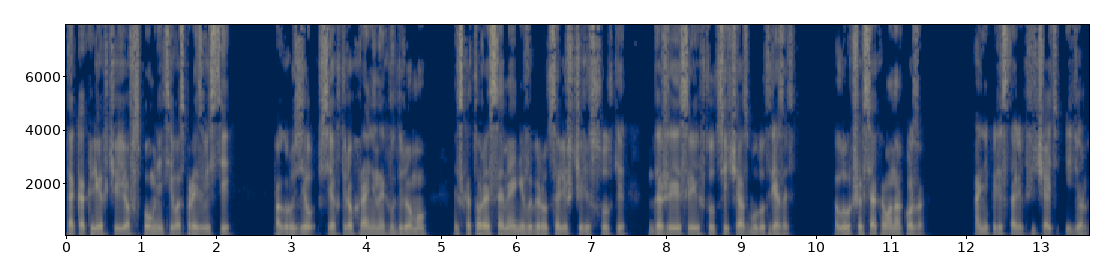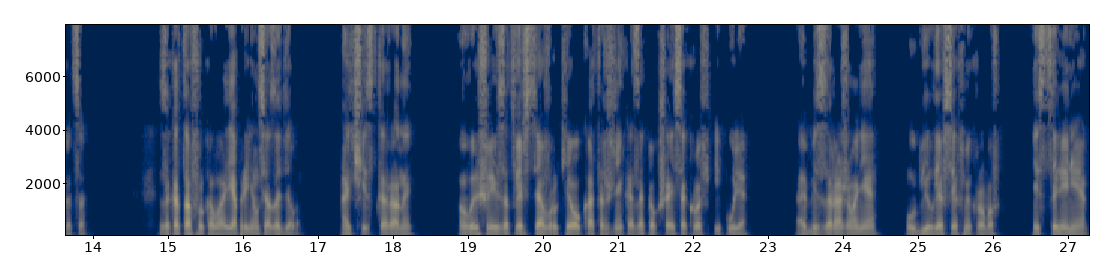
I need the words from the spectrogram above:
так как легче ее вспомнить и воспроизвести. Погрузил всех трех раненых в дрему, из которой сами они выберутся лишь через сутки, даже если их тут сейчас будут резать. Лучше всякого наркоза. Они перестали кричать и дергаться. Закатав рукава, я принялся за дело. Очистка раны. Вышли из отверстия в руке у каторжника запекшаяся кровь и пуля. Обеззараживание. Убил я всех микробов. Исцеление.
